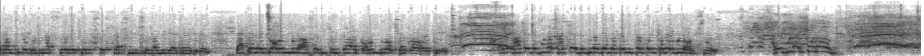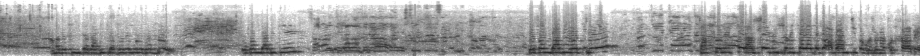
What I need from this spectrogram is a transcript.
অবঞ্চিত ঘোষণা করে প্রত্যেকটা সোশ্যাল ছেড়ে দিবেন। দেখেন এই কলমগুলো বিশ্ববিদ্যালয়ের কলমগুলো করা হয়েছে। আমাদের হাতে যেগুলো থাকে যেগুলো দিয়ে আমরা সেমিস্টার পরীক্ষা দেয় এগুলো অস্ত্র। আর এগুলোই কলম। আমাদের তিনটা দাবি আপনাদের মনে থাকবে? প্রথম দাবি কি? প্রথম দাবি হচ্ছে, ছাত্রলীগকে রাজশাহী বিশ্ববিদ্যালয় থেকে অবাঞ্ছিত ঘোষণা করতে হবে।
